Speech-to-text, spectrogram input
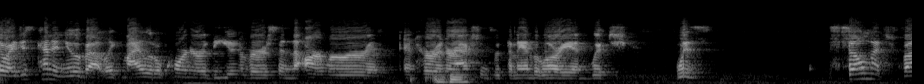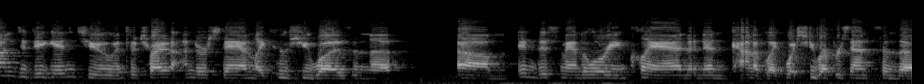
So I just kind of knew about like my little corner of the universe and the Armorer and, and her interactions with the Mandalorian, which was so much fun to dig into and to try to understand like who she was in the um, in this Mandalorian clan and then kind of like what she represents in the,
